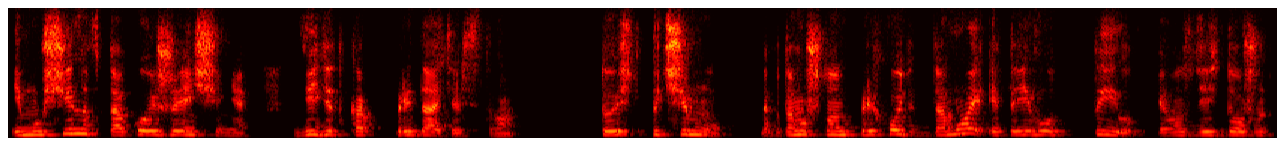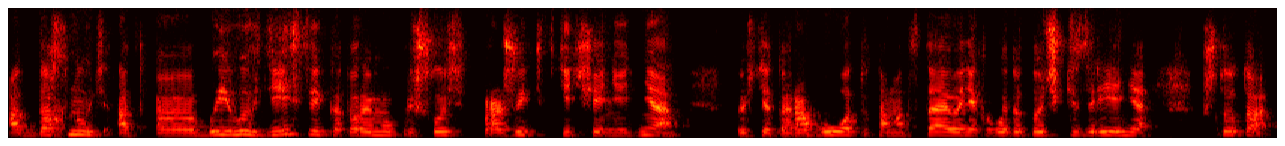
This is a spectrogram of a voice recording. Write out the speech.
И мужчина в такой женщине видит как предательство. То есть почему? Потому что он приходит домой, это его тыл, и он здесь должен отдохнуть от э, боевых действий, которые ему пришлось прожить в течение дня то есть это работа, там отстаивание какой-то точки зрения, что-то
